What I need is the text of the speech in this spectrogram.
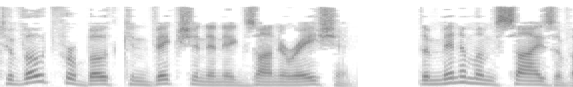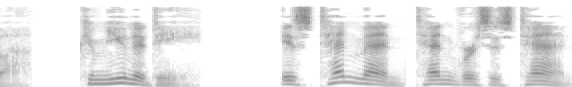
to vote for both conviction and exoneration. The minimum size of a «community» is 10 men 10 versus 10.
